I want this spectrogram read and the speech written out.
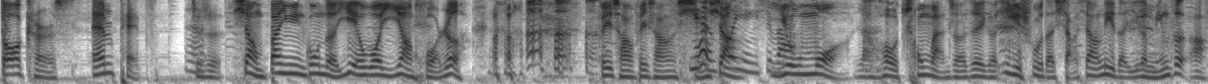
Docker's Armpit，就是像搬运工的腋窝一样火热，非常非常形象幽默，然后充满着这个艺术的想象力的一个名字啊。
